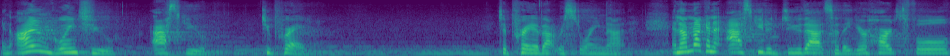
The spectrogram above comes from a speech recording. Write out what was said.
And I'm going to ask you to pray, to pray about restoring that. And I'm not gonna ask you to do that so that your heart's full.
